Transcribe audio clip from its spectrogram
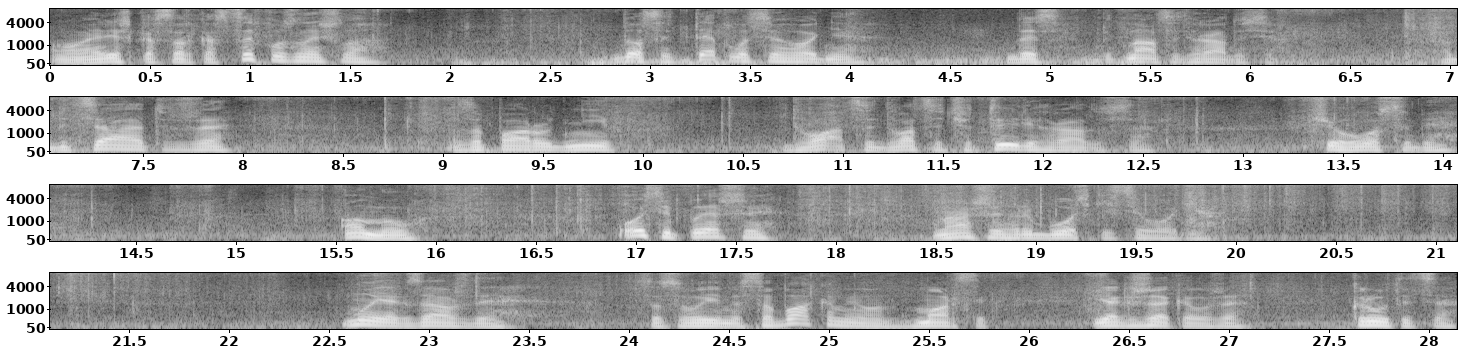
О, Ріжка саркасцифу знайшла. Досить тепло сьогодні. Десь 15 градусів. Обіцяють вже за пару днів 20-24 градуси. Чого собі? А ну. Ось і перші наші грибочки сьогодні. Ми, як завжди, зі своїми собаками, он, Марсик, як Жека вже крутиться.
